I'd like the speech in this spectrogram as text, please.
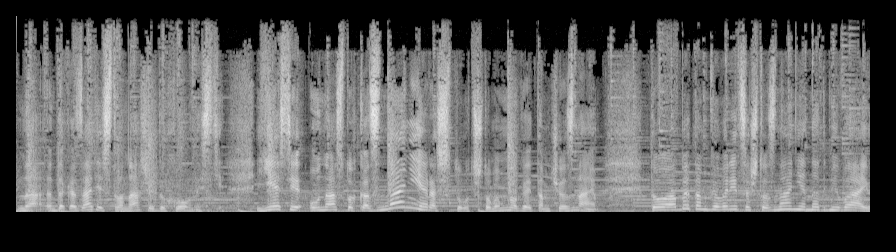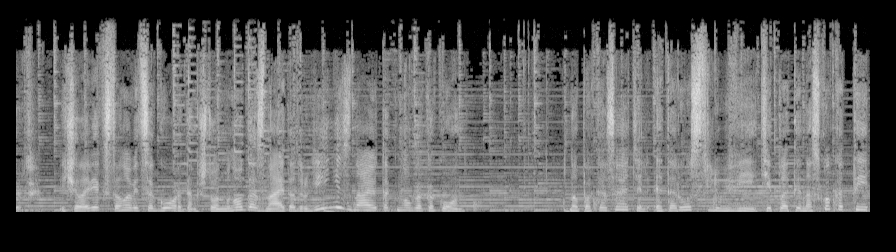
на, доказательство нашей духовности. Если у нас только знания растут, что мы многое там что знаем, то об этом говорится, что знания надмевают, и человек становится гордым, что он много знает, а другие не знают так много, как он. Но показатель – это рост любви, теплоты, насколько ты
